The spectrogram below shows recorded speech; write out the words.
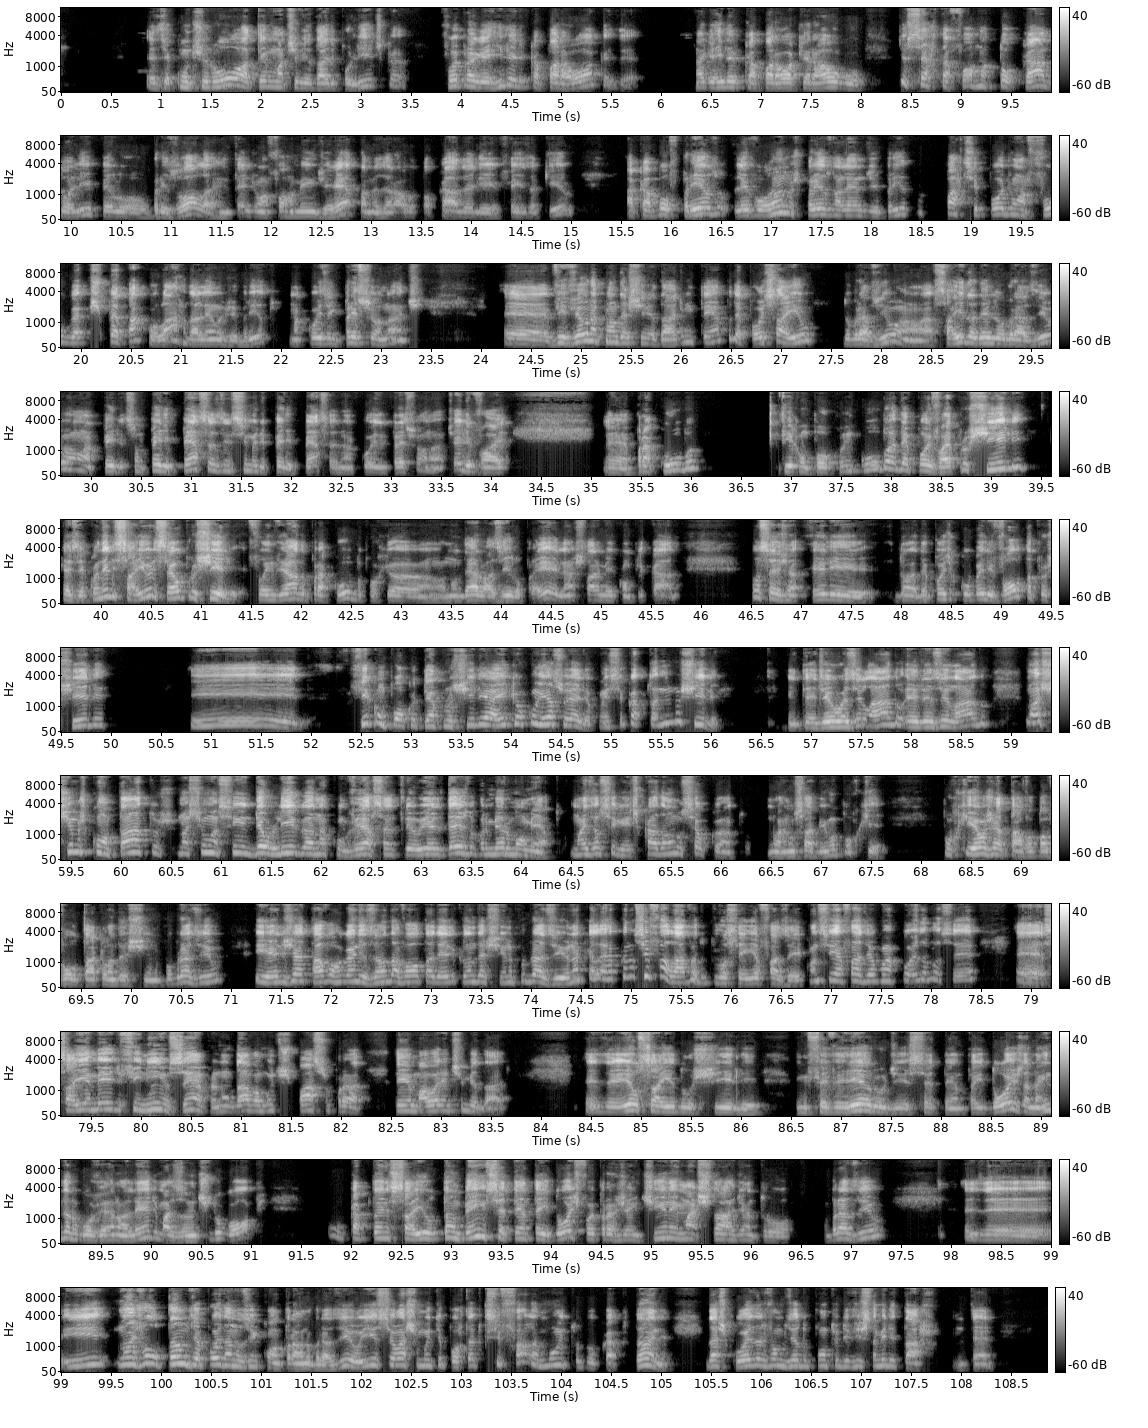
quer dizer, continuou a ter uma atividade política, foi para a guerrilha de Caparaó, quer dizer, a guerrilha de Caparaó, que era algo de certa forma, tocado ali pelo Brizola, entende? De uma forma meio indireta, mas era algo tocado, ele fez aquilo. Acabou preso, levou anos preso na Lemos de Brito, participou de uma fuga espetacular da Lemos de Brito, uma coisa impressionante. É, viveu na clandestinidade um tempo, depois saiu do Brasil. A saída dele do Brasil é uma, são peripécias em cima de peripécias, uma coisa impressionante. Ele vai é, para Cuba, fica um pouco em Cuba, depois vai para o Chile. Quer dizer, quando ele saiu, ele saiu para o Chile. Foi enviado para Cuba porque ah, não deram asilo para ele, é uma história meio complicada. Ou seja, ele depois de Cuba ele volta para o Chile e fica um pouco tempo no Chile. É aí que eu conheço ele. Eu conheci o Capitani no Chile. Entendeu? Exilado, ele exilado. Nós tínhamos contatos, nós tínhamos assim, deu liga na conversa entre eu e ele desde o primeiro momento. Mas é o seguinte, cada um no seu canto. Nós não sabíamos por quê. Porque eu já estava para voltar clandestino para o Brasil e ele já estava organizando a volta dele clandestino para o Brasil. Naquela época não se falava do que você ia fazer. Quando você ia fazer alguma coisa, você é, saía meio de fininho sempre, não dava muito espaço para ter maior intimidade. Quer dizer, eu saí do Chile em fevereiro de 72, ainda no governo Allende, mas antes do golpe. O Capitani saiu também em 72, foi para a Argentina e mais tarde entrou no Brasil. E nós voltamos depois a nos encontrar no Brasil, e isso eu acho muito importante, porque se fala muito do Capitânia, das coisas, vamos dizer, do ponto de vista militar, entende?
